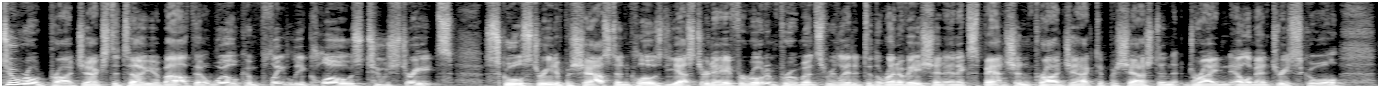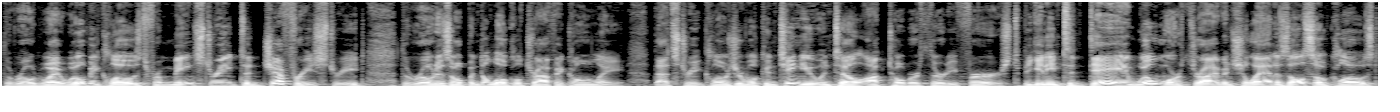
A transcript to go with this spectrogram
Two road projects to tell you about that will completely close two streets. School Street in Peshastin closed yesterday for road improvements related to the renovation and expansion project at Peshastin Dryden Elementary School. The roadway will be closed from Main Street to Jeffries Street. The road is open to local traffic only. That street closure will continue until October 31st. Beginning today, Wilmore Drive in Chelan is also closed.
